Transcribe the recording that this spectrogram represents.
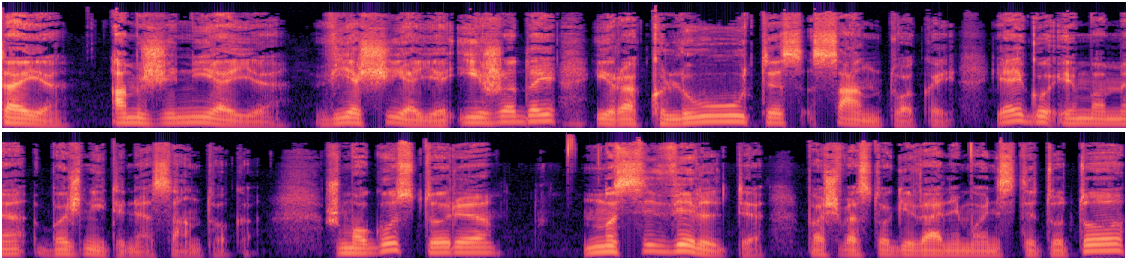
tai amžinieji viešieji įžadai yra kliūtis santuokai, jeigu imame bažnytinę santuoką. Žmogus turi nusivilti pašvesto gyvenimo institutu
